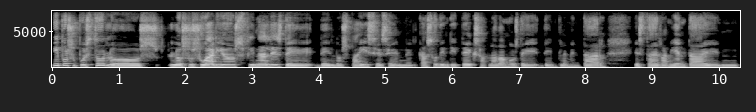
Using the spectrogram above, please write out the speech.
y por supuesto los, los usuarios finales de, de, los países. En el caso de Inditex hablábamos de, implementar esta herramienta en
